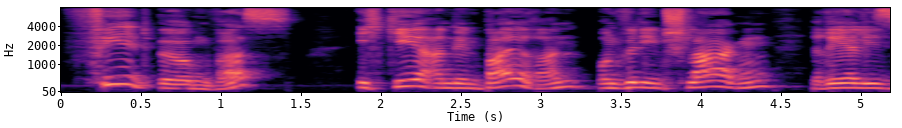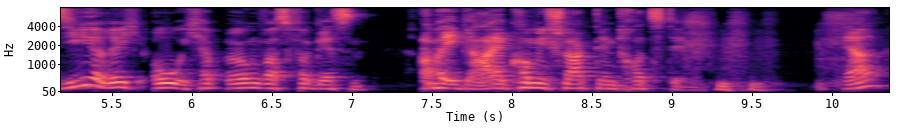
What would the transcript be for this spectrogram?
fehlt irgendwas, ich gehe an den Ball ran und will ihn schlagen, realisiere ich, oh, ich habe irgendwas vergessen. Aber egal, komm, ich schlag den trotzdem. ja,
